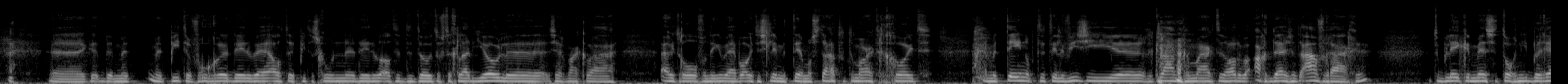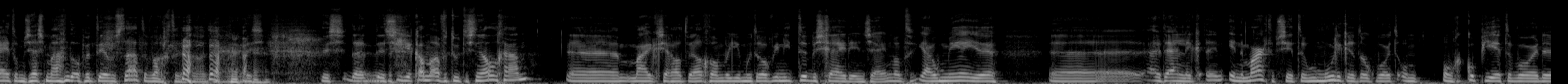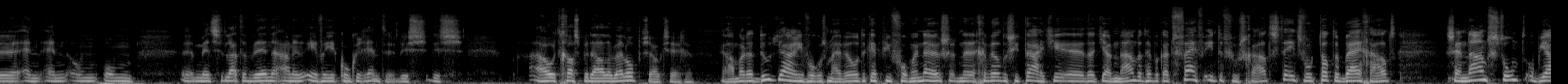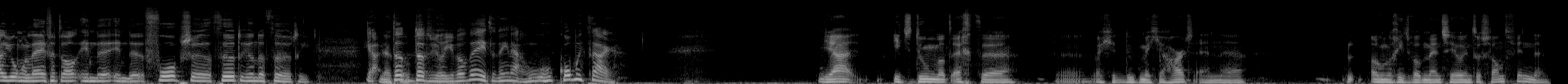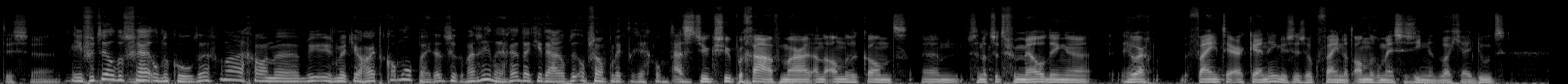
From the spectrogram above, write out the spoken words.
Uh, met, met Pieter vroeger deden wij altijd, Pieter Schoen deden we altijd de dood of de gladiolen, zeg maar, qua uitrol van dingen. We hebben ooit een slimme thermostaat op de markt gegooid. En meteen op de televisie uh, reclame gemaakt. Toen hadden we 8000 aanvragen. En toen bleken mensen toch niet bereid om zes maanden op een thermostaat te wachten. dus, dus, dus, je kan af en toe te snel gaan. Uh, maar ik zeg altijd wel gewoon, je moet er ook weer niet te bescheiden in zijn. Want ja, hoe meer je uh, uiteindelijk in, in, de markt hebt zitten, hoe moeilijker het ook wordt om, om gekopieerd te worden en, en om, om uh, mensen te laten wennen aan een, een van je concurrenten. Dus, dus hou het gaspedaal er wel op, zou ik zeggen. Ja, maar dat doet Jari volgens mij wel. Want ik heb hier voor mijn neus een uh, geweldig citaatje. Uh, dat jouw naam, dat heb ik uit vijf interviews gehaald. Steeds wordt dat erbij gehaald. Zijn naam stond op jouw jonge leeftijd al in de, in de Forbes uh, 30 under 30. Ja, dat, dat, wil je wel weten. Denk, nou, hoe, hoe, kom ik daar? Ja, iets doen wat echt... Eh, wat je doet met je hart en ook nog iets wat mensen heel interessant vinden. Het is, uh, je vertelt het vrij onderkoeld, hè? Van, nou, gewoon uh, met je hart, kom op. Hè? Dat is natuurlijk waanzinnig, hè? Dat je daar op, op zo'n plek terechtkomt. Ja, dat is natuurlijk super gaaf. Maar aan de andere kant um, zijn dat soort vermeldingen heel erg fijn ter erkenning. Dus het is ook fijn dat andere mensen zien dat wat jij doet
